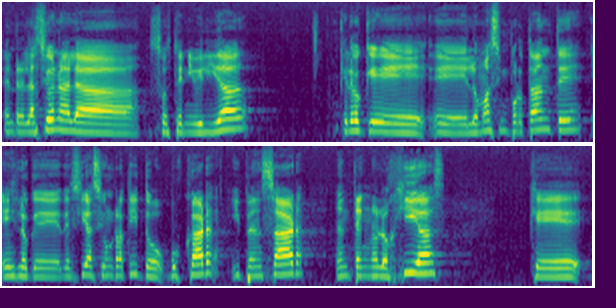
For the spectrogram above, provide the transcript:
En relación a la sostenibilidad, creo que eh, lo más importante es lo que decía hace un ratito, buscar y pensar en tecnologías que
